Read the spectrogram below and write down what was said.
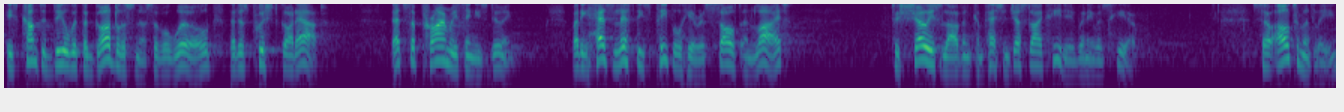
He's come to deal with the godlessness of a world that has pushed God out. That's the primary thing he's doing. But he has left his people here as salt and light to show his love and compassion just like he did when he was here. So ultimately,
